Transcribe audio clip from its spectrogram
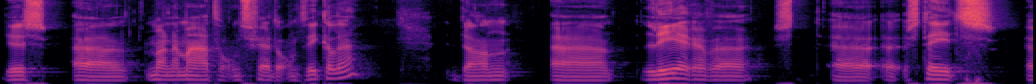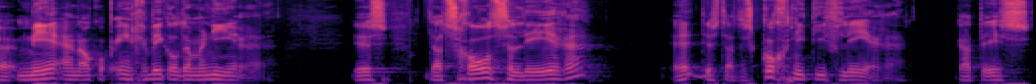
Dus, maar naarmate we ons verder ontwikkelen, dan leren we st- steeds eh, meer en ook op ingewikkelde manieren. Dus dat schoolse leren, hè, dus dat is cognitief leren. Dat is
